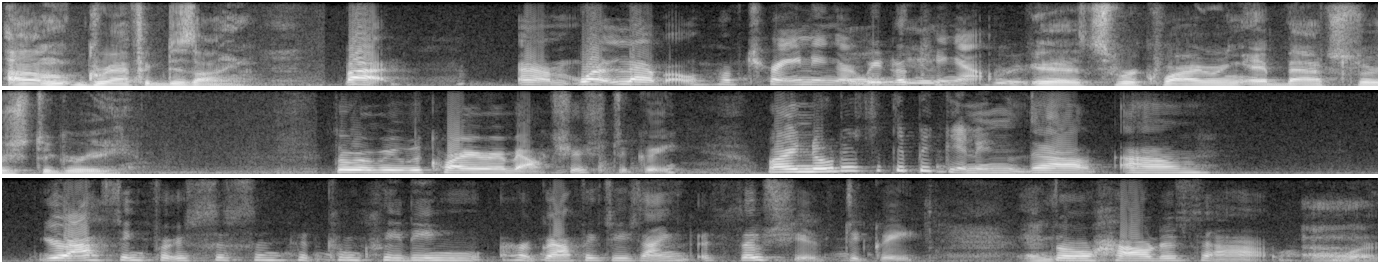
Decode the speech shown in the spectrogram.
Um, graphic design. But um, what level of training are we looking at? It's requiring a bachelor's degree. So we require a bachelor's degree. Well, I noticed at the beginning that um, you're asking for assistance with completing her graphic design associate's degree. So how does that work? Uh,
